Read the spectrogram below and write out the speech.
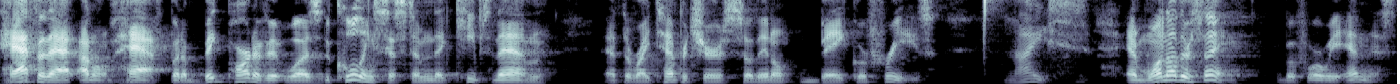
Half of that, I don't know half, but a big part of it was the cooling system that keeps them at the right temperature so they don't bake or freeze. Nice. And one other thing before we end this,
